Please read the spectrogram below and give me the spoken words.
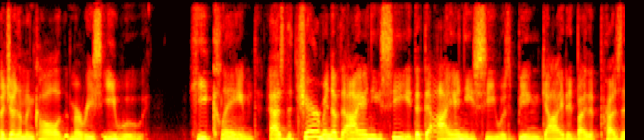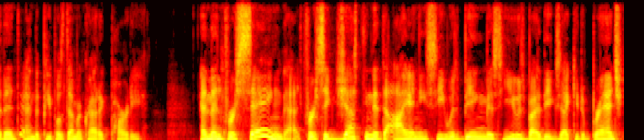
a gentleman called Maurice Iwu, he claimed, as the chairman of the INEC, that the INEC was being guided by the president and the People's Democratic Party. And then for saying that, for suggesting that the INEC was being misused by the executive branch,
